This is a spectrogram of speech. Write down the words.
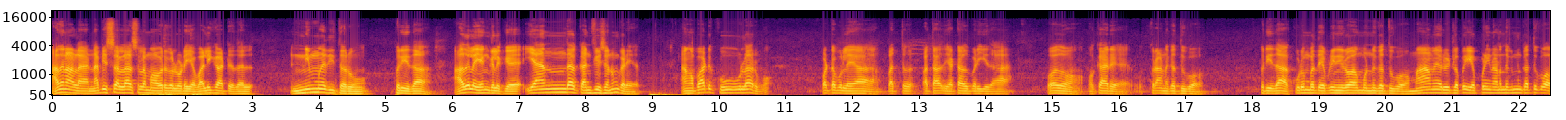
அதனால் நபி ஸல்லல்லாஹு அவர்களுடைய வழிகாட்டுதல் நிம்மதி தரும். புரியுதா? அதில் எங்களுக்கு எந்த கன்ஃபியூஷனும் கிடையாது. நாங்கள் பாட்டு கூலாக இருப்போம். பொட்டை பிள்ளையா? பத்து பத்தாவது எட்டாவது படிக்குதா? போதும் உட்காரு குரானை கற்றுக்கோ புரியுதா? குடும்பத்தை எப்படி நிர்வாகம் பண்ணு கற்றுக்கோ மாமியார் வீட்டில் போய் எப்படி நடந்துக்கணும்னு கற்றுக்கோ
